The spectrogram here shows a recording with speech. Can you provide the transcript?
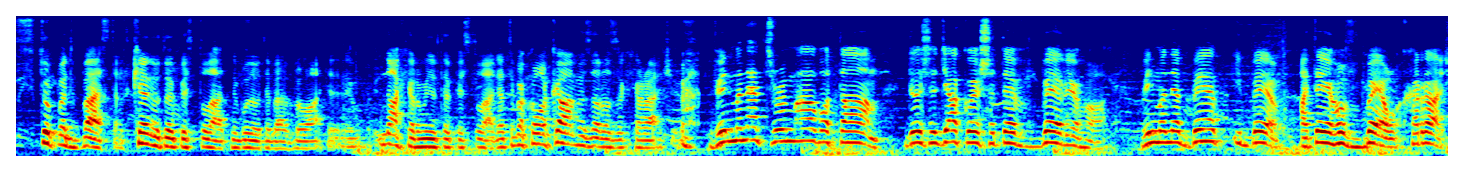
Stupid bastard! Кину той пістолет, не буду тебе вбивати. Нахер мені той пістолет, я тебе кулаками зараз захерачу. Він мене тримав отам. Дуже дякую, що ти вбив його. Він мене бив і бив, а ти його вбив. Хараш.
